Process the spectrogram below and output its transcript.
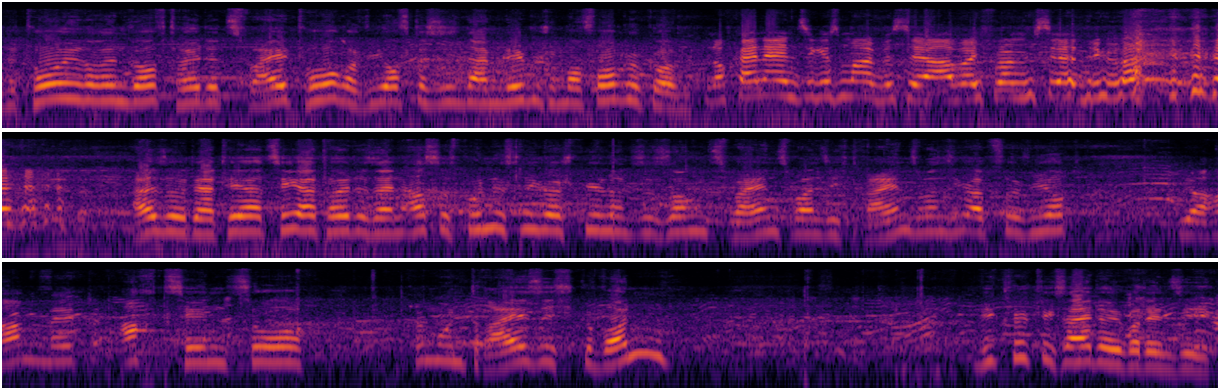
eine Torhüterin wirft heute zwei Tore. Wie oft ist es in deinem Leben schon mal vorgekommen? Noch kein einziges Mal bisher, aber ich freue mich sehr drüber. Also der THC hat heute sein erstes Bundesligaspiel in der Saison 22-23 absolviert. Wir haben mit 18 zu 35 gewonnen. Wie glücklich seid ihr über den Sieg?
